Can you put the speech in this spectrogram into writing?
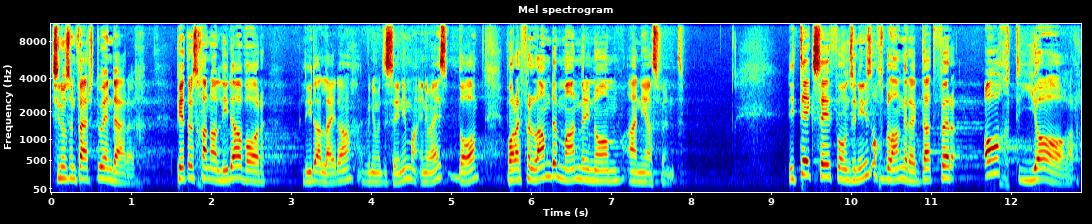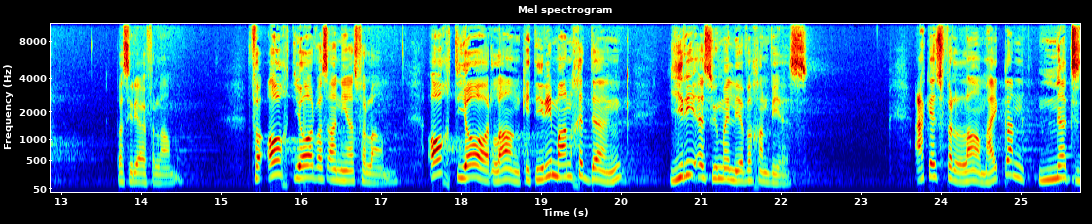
sien ons in vers 32. Petrus gaan na Lida waar Lida Lida, ek weet nie wat te sê nie, maar anyways, daar waar hy 'n verlamde man met die naam Anias vind. Die teks sê vir ons en hier is nog belangrik dat vir 8 jaar was hierdie ou verlam. Vir 8 jaar was Anias verlam. 8 jaar lank het hierdie man gedink hierdie is hoe my lewe gaan wees. Ek is verlam. Hy kan niks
